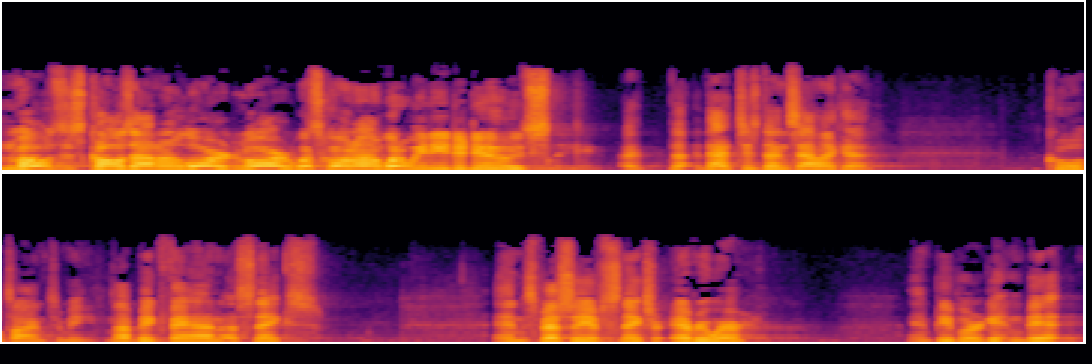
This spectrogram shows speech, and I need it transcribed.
And Moses calls out on the Lord, Lord, what's going on? What do we need to do? Uh, that just doesn't sound like a cool time to me. I'm not a big fan of snakes, and especially if snakes are everywhere and people are getting bit.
